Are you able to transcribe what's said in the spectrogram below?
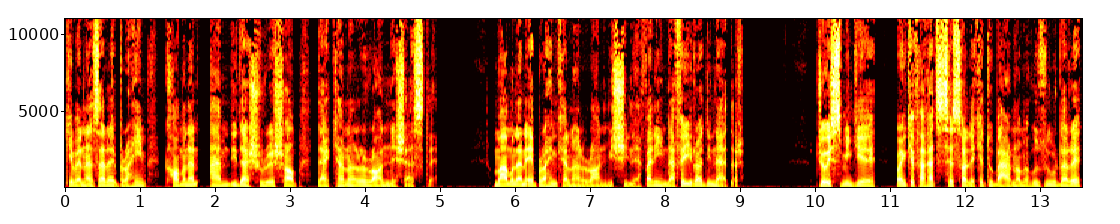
که به نظر ابراهیم کاملا عمدی در شروع شام در کنار ران نشسته. معمولا ابراهیم کنار ران میشینه ولی این دفعه ایرادی نداره. جویس میگه با اینکه فقط سه ساله که تو برنامه حضور داره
